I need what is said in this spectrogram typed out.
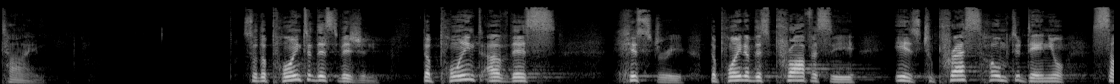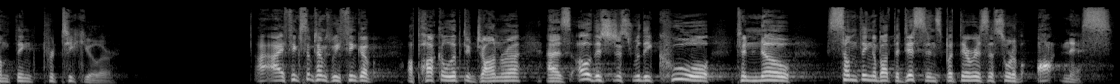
time. So, the point of this vision, the point of this history, the point of this prophecy is to press home to Daniel something particular. I think sometimes we think of apocalyptic genre as, oh, this is just really cool to know something about the distance, but there is a sort of oughtness.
